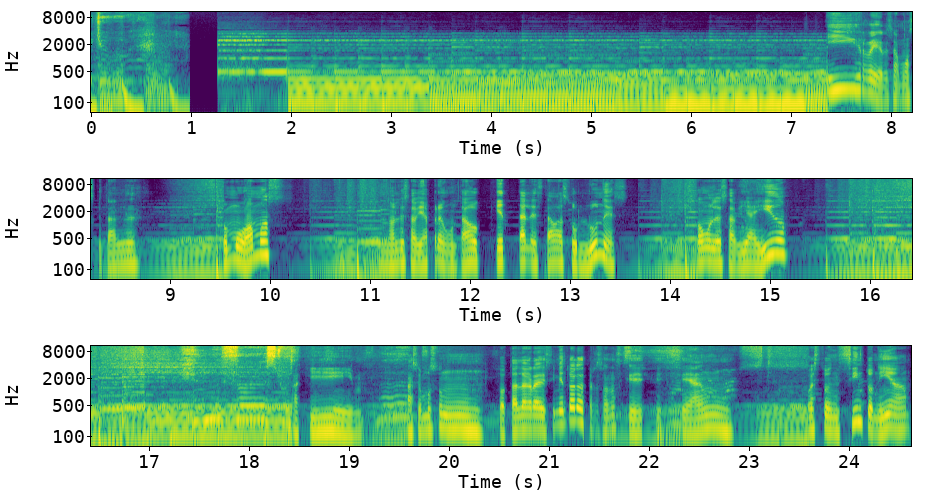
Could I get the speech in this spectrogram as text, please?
you. Y regresamos. ¿Qué tal? ¿Cómo vamos? No les había preguntado qué tal estaba su lunes. ¿Cómo les había ido? Aquí hacemos un total agradecimiento a las personas que se han puesto en sintonía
